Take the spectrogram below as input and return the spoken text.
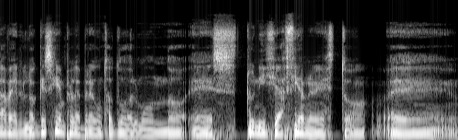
a ver, lo que siempre le pregunto a todo el mundo es tu iniciación en esto. Eh,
